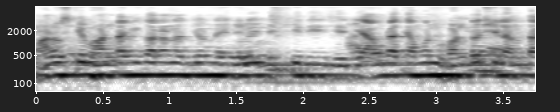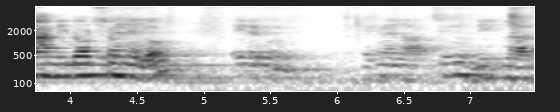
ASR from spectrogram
মানুষকে ভণ্ডামি করানোর জন্য এগুলোই দেখিয়ে দিয়েছে যে আমরা কেমন ভণ্ড ছিলাম তার নিদর্শনগুলো এই দেখুন এখানে লাভ বি প্লাস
